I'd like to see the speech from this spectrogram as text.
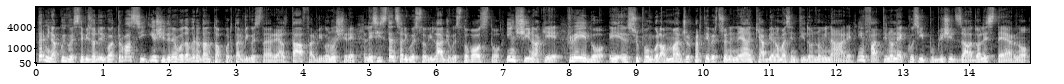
Termina qui questo episodio di Quattro Passi, io ci tenevo davvero tanto a portarvi questa realtà, a farvi conoscere l'esistenza di questo villaggio, questo posto in Cina che credo e eh, suppongo la maggior parte delle persone neanche abbiano mai sentito nominare, infatti non è così pubblicizzato all'esterno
